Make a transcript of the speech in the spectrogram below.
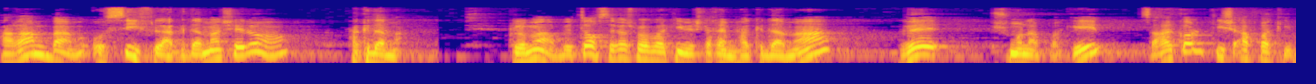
הרמב"ם הוסיף להקדמה שלו הקדמה. כלומר, בתוך ספר שמונה פרקים יש לכם הקדמה ושמונה פרקים, סך הכל תשעה פרקים.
